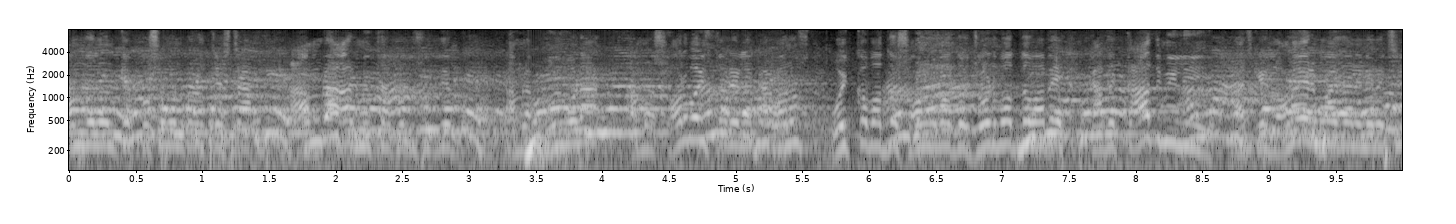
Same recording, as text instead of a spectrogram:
আন্দোলনকে প্রশমন করার চেষ্টা। আমরা আর মিথ্যা প্রতিশ্রুতি আমরা বলব না। আমরা সর্বস্তর এলাকার মানুষ, ঐক্যবদ্ধ, সংঘবদ্ধ, জোটবদ্ধভাবে কাঁধে কাঁধ মিলিয়ে আজকে লড়াইয়ের ময়দানে নেমেছি।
